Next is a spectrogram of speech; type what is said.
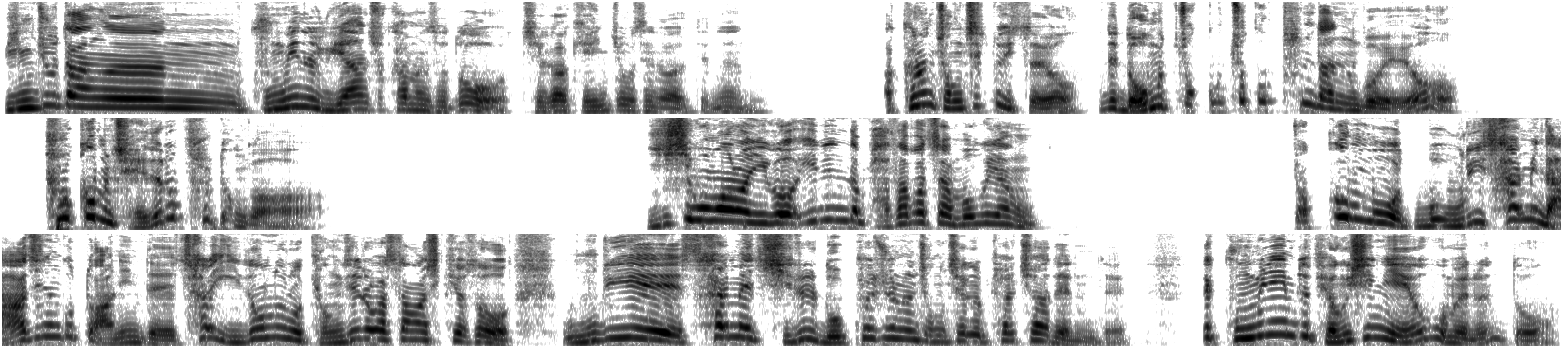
민주당은 국민을 위한 척하면서도 제가 개인적으로 생각할 때는 아, 그런 정책도 있어요. 근데 너무 조금 조금 푼다는 거예요. 풀 거면 제대로 풀던가. 25만 원 이거 1인당 받아봤자 뭐 그냥 조금 뭐, 뭐 우리 삶이 나아지는 것도 아닌데 차라리 이 돈으로 경제를 활성화시켜서 우리의 삶의 질을 높여주는 정책을 펼쳐야 되는데 근데 국민의힘도 병신이에요 보면은 또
